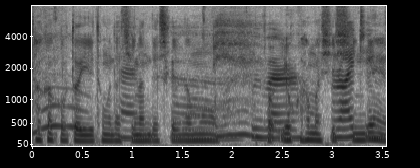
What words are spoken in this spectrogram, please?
高子という友達なんですけれども、横浜出身で。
